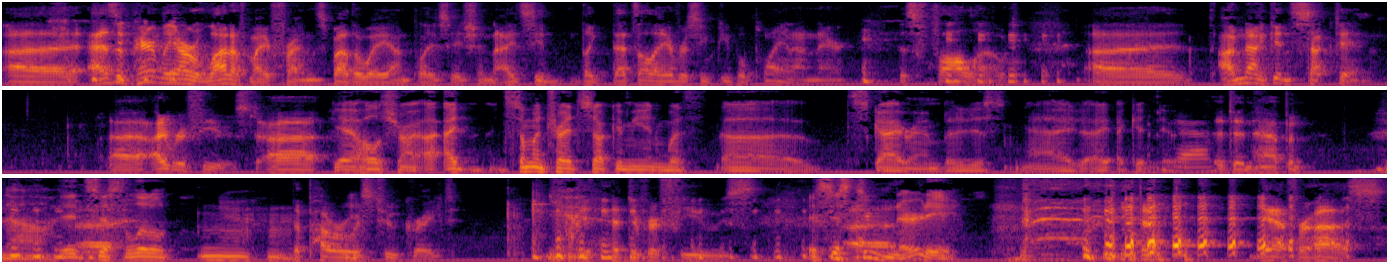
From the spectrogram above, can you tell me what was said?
uh, as apparently are a lot of my friends, by the way, on PlayStation. I see like that's all I ever see people playing on there is Fallout. uh, I'm not getting sucked in. Uh, I refused. Uh, yeah, hold strong. I, I someone tried sucking me in with uh, Skyrim, but it just nah, I, I, I couldn't do Yeah. it didn't happen. No, it's just a little. mhm. The power was too great. You had to refuse. It's just too nerdy, Yeah, for us.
